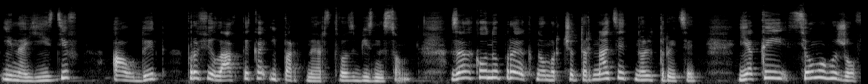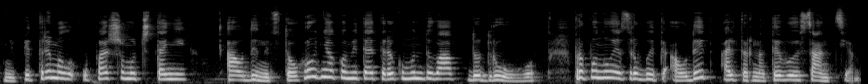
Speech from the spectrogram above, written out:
і наїздів, аудит, профілактика і партнерство з бізнесом. Законопроект номер 14030, який 7 жовтня підтримали у першому читанні. А 11 грудня комітет рекомендував до другого. Пропонує зробити аудит альтернативою санкціям.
